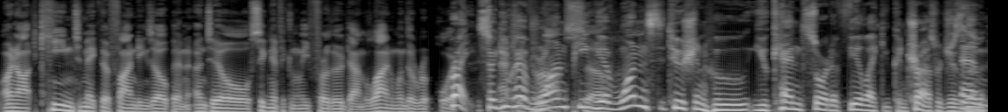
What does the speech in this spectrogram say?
are not keen to make their findings open until significantly further down the line when the report. Right. So you have one pe- So- you have one institution who you can sort of feel like you can trust, which is the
